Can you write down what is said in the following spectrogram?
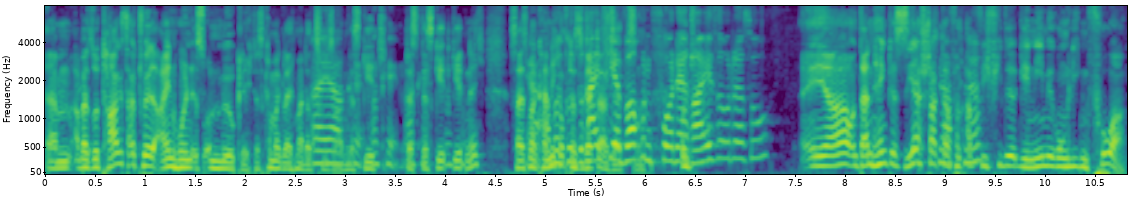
Ähm, Aber so tagesaktuell einholen ist unmöglich. Das kann man gleich mal dazu Ah ja, sagen. Das okay, geht, okay, das, das okay, geht, geht nicht. Das heißt, man Ja, kann nicht auf so das drei, Wetter vier setzen. Wochen vor der Reise oder so? Ja, und dann hängt es sehr stark knapp, davon ne? ab, wie viele Genehmigungen liegen vor,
